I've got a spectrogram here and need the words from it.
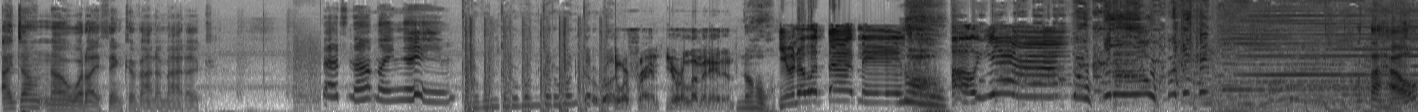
I don't know what I think of animatic. That's not my name. Gotta run, gotta run, gotta run, gotta run. Door frame, you're eliminated. No. You know what that means? No. Oh yeah! No, no, no, no! I just can't. What the hell?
